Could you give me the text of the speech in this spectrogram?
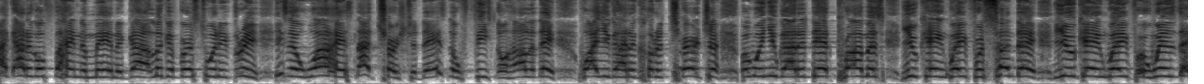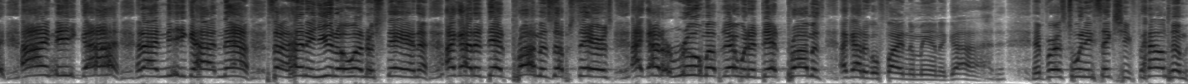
I got to go find the man of God. Look at verse 23. He said, Why? It's not church today. It's no feast, no holiday. Why you got to go to church? But when you got a dead promise, you can't wait for Sunday. You can't wait for Wednesday. I need God and I need God now. So, honey, you don't understand. I got a dead promise upstairs. I got a room up there with a dead promise. I got to go find the man of God. In verse 26, she found him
